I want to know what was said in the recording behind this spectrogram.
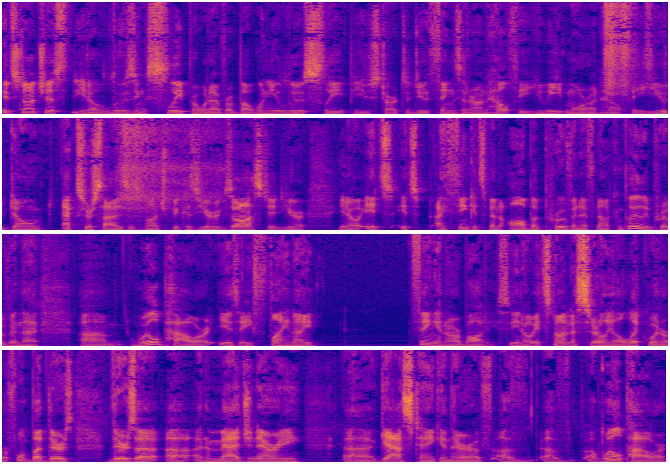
it's not just you know losing sleep or whatever but when you lose sleep you start to do things that are unhealthy. You eat more unhealthy. You don't exercise as much because you're exhausted. You're you know it's it's i think it's been all but proven if not completely proven that um, willpower is a finite thing in our bodies. You know it's not necessarily a liquid or a form but there's there's a, a an imaginary uh, gas tank in there of, of, of, of, willpower.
